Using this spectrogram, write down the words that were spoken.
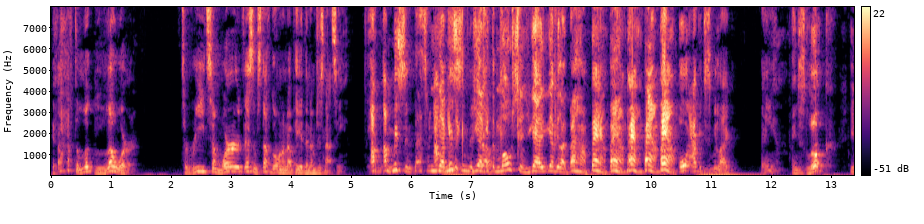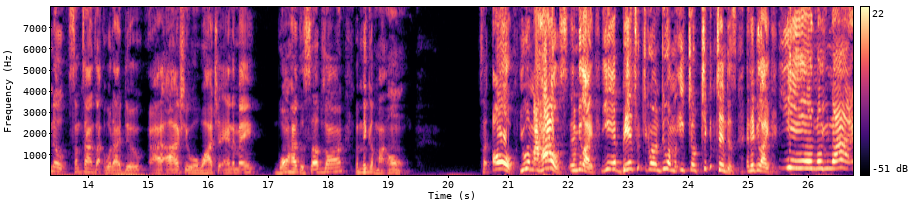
If I have to look lower to read some words, there's some stuff going on up here that I'm just not seeing. I'm, I'm missing. But that's when you I'm gotta get the, the you gotta get the motion. You gotta you gotta be like bam, bam, bam, bam, bam, bam. or I could just be like, bam, and just look. You know, sometimes I, what I do, I, I actually will watch an anime, won't have the subs on, but make up my own. It's like, oh, you in my house, and be like, yeah, bitch, what you gonna do? I'm gonna eat your chicken tenders, and they'd be like, yeah, no, you're not.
